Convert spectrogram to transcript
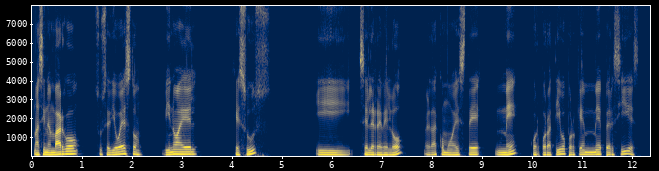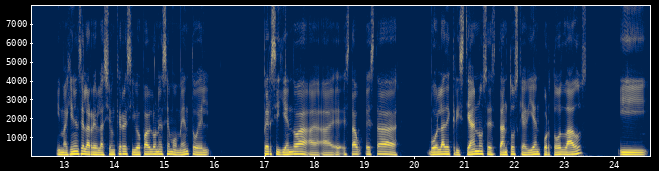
Mas sin embargo, sucedió esto. Vino a él Jesús y se le reveló ¿verdad? Como este me corporativo, ¿por qué me persigues? Imagínense la revelación que recibió Pablo en ese momento, él persiguiendo a, esta, bola de cristianos, tantos que habían por todos lados, y,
